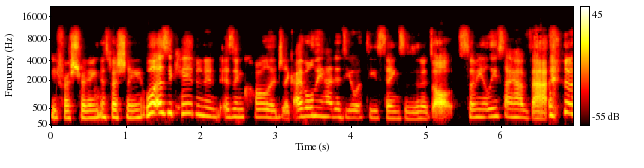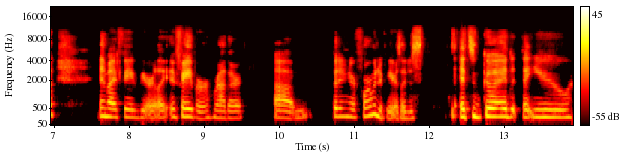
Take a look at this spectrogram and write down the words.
Be frustrating, especially well as a kid and as in college. Like I've only had to deal with these things as an adult, so I mean, at least I have that in my favor, like in favor rather. Um, but in your formative years, I just it's good that you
